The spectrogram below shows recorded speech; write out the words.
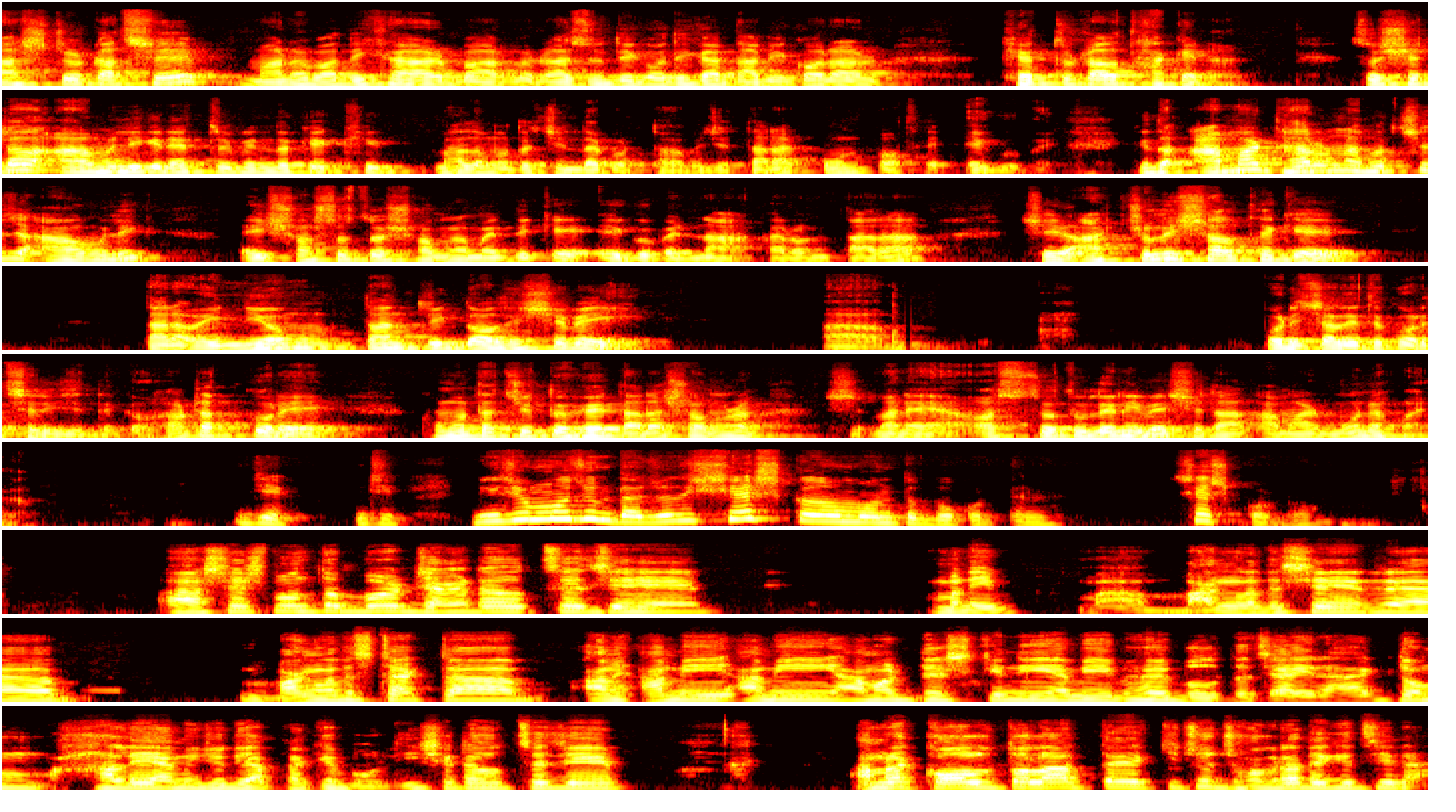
রাষ্ট্রের কাছে মানবাধিকার বা রাজনৈতিক অধিকার দাবি করার ক্ষেত্রটাও থাকে না। তো সেটাও আওয়ামী লীগের নেতৃবৃন্দকে ঠিক ভালো মতো চিন্তা করতে হবে যে তারা কোন পথে এগোবে। কিন্তু আমার ধারণা হচ্ছে যে আওয়ামী লীগ এই সশস্ত্র সংগ্রামের দিকে এগোবে না, কারণ তারা সেই আটচল্লিশ সাল থেকে তারা ওই নিয়মতান্ত্রিক দল হিসেবেই পরিচালিত করেছে নিজেদেরকে। হঠাৎ করে ক্ষমতাচ্যুত হয়ে তারা সংগ্রাম মানে অস্ত্র তুলে নিবে সেটা আমার মনে হয় না। জি জি। নিজুম মজুমদার যদি শেষ কোনো মন্তব্য করতেন শেষ করব। আর শেষ মন্তব্যের জায়গাটা হচ্ছে যে মানে বাংলাদেশের আহ, বাংলাদেশটা একটা আমি আমি আমি আমার দেশকে নিয়ে আমি এইভাবে বলতে চাই না। একদম হালে আমি যদি আপনাকে বলি সেটা হচ্ছে যে আমরা কলতলাতে কিছু ঝগড়া দেখেছি না?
